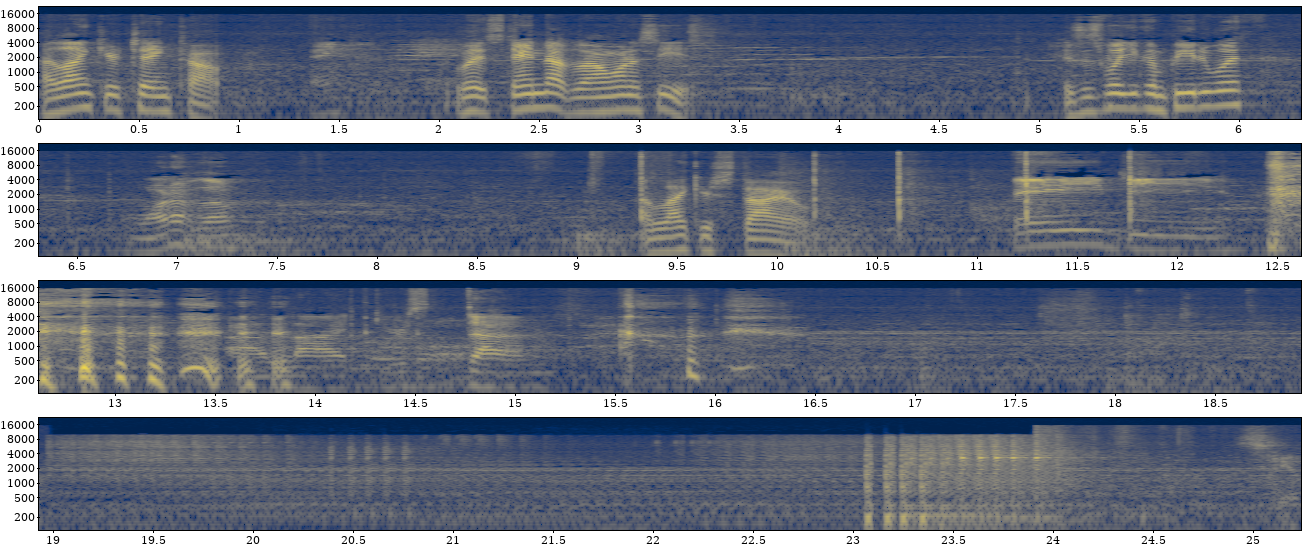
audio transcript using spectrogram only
I like your tank top. Thank you. Wait, stand up. I want to see it. Is this what you competed with? One of them. I like your style. Baby. I like your style. Skips.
